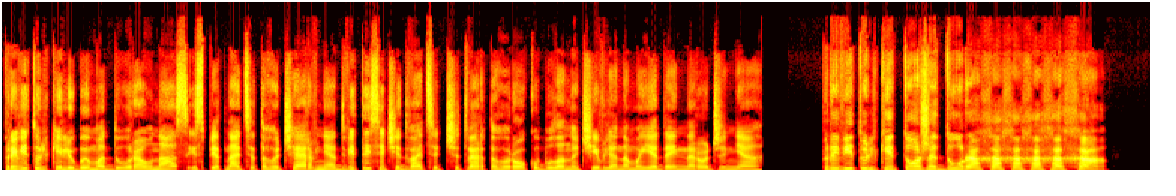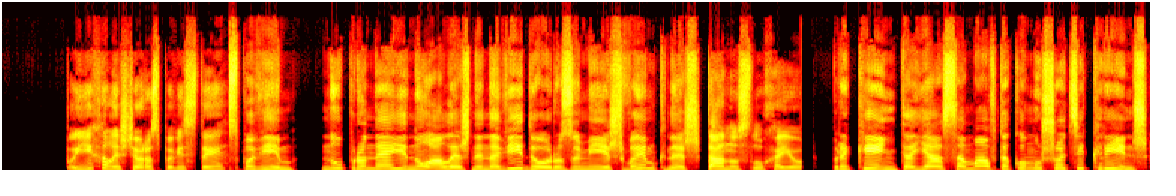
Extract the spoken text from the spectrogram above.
Привітульки, любима дура у нас із 15 червня 2024 року була ночівля на моє день народження. Привітульки, тоже дура, ха-ха-ха-ха-ха. Поїхали що розповісти? Сповім. Ну, про неї, ну, але ж не на відео, розумієш, вимкнеш. Тану слухаю. Прикинь, та я сама в такому шоці крінж.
